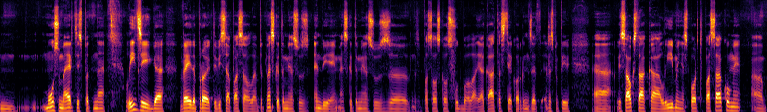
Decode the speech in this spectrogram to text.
mūsu mērķis pat ne līdzīga veida projekti visā pasaulē, bet mēs skatāmies uz NBA, mēs skatāmies uz uh, pasaules kausa futbolā, jā, kā tas tiek organizēts. Respektīvi, uh, visaugstākā līmeņa sporta pasākumi uh,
